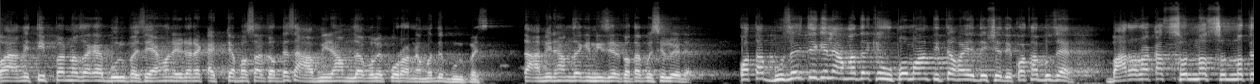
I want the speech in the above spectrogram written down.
ও, আমি তিপ্পান্ন জায়গায় ভুল পাইছি, এখন এটার কাটটা বসার করতেছে, আমির হামজা বলে কোরআনের মধ্যে ভুল পাইছে। তা আমির হামজাকে নিজের কথা কইছিল এটা। কথা বুঝাইতে গেলে আমাদেরকে উপমা দিতে হয় দেশে দিয়ে কথা বুঝেন, বারো রাকাত সন্ন্যত সন্ন্যতে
